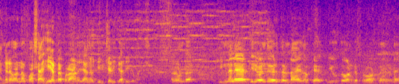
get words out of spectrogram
അങ്ങനെ വന്നപ്പോൾ സഹി എട്ടപ്പോഴാണ് ഞങ്ങൾ തിരിച്ചടിക്കാൻ തീരുമാനിച്ചത്. അതുകൊണ്ട് ഇന്നലെ തിരുവനന്തപുരത്ത് ഉണ്ടായതൊക്കെ യൂത്ത് കോൺഗ്രസ് പ്രവർത്തകരുടെ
